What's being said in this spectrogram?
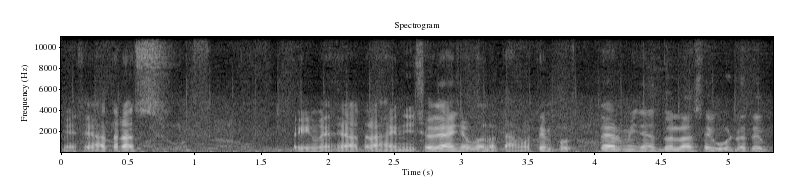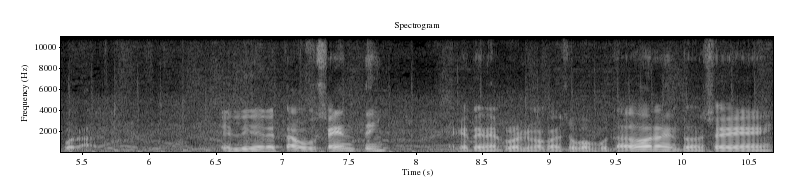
meses atrás, seis meses atrás, a inicio de año, cuando estamos terminando la segunda temporada. El líder estaba ausente, hay que tener problemas con su computadora, entonces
